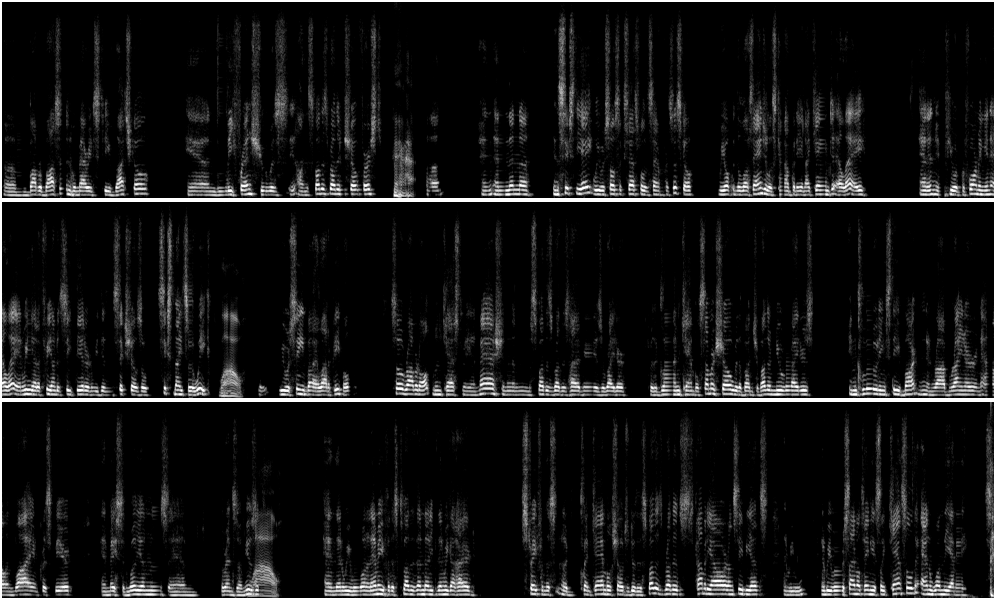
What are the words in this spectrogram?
um, Barbara Bosson, who married Steve Bochco, and Leigh French, who was on the Smothers Brothers show first. uh, and and then uh, in '68, we were so successful in San Francisco, we opened the Los Angeles company, and I came to LA and if you were performing in LA, and we had a 300 seat theater, and we did six shows, six nights a week. Wow. We were seen by a lot of people. So Robert Altman cast me in MASH, and then the Smothers Brothers hired me as a writer for the Glen Campbell Summer Show with a bunch of other new writers, including Steve Martin and Rob Reiner and Allan Blye and Chris Bearde and Mason Williams and Lorenzo Music. Wow and then we won an Emmy for the Smothers. Then then, we got hired straight from the uh, Glen Campbell show to do the Smothers Brothers Comedy Hour on CBS, and we and we were simultaneously canceled and won the Emmy. So,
